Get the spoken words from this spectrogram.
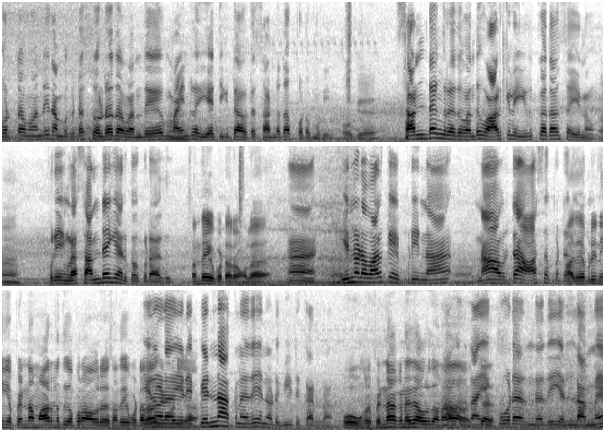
ஒருத்தன் வந்து நம்ம கிட்ட சொல்றத வந்து மைண்ட்ல ஏத்திக்கிட்டு அவர்கிட்ட சண்டை தான் போட முடியும். ஓகே. சண்டைங்கிறது வந்து வாழ்க்கையில இருக்க தான் செய்யணும். புரியுங்களா? சண்டைங்க இருக்கக்கூடாது. சந்தேகப்பட்டார் அவங்கள என்னோட வாழ்க்கை எப்படின்னா நான் அவர்கிட்ட ஆசைப்பட்டது அது எப்படி நீங்கள் பெண்ணாக மாறினதுக்கு அப்புறம் அவர் சந்தேகப்பட்டாரா? என்னோட என்னை பெண்ணாக்குனதே என்னோட வீட்டுக்காரர் தான். ஓ உங்களை பெண்ணாக்குனதே அவர் தானா அவர் தான் என் கூட இருந்தது எல்லாமே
